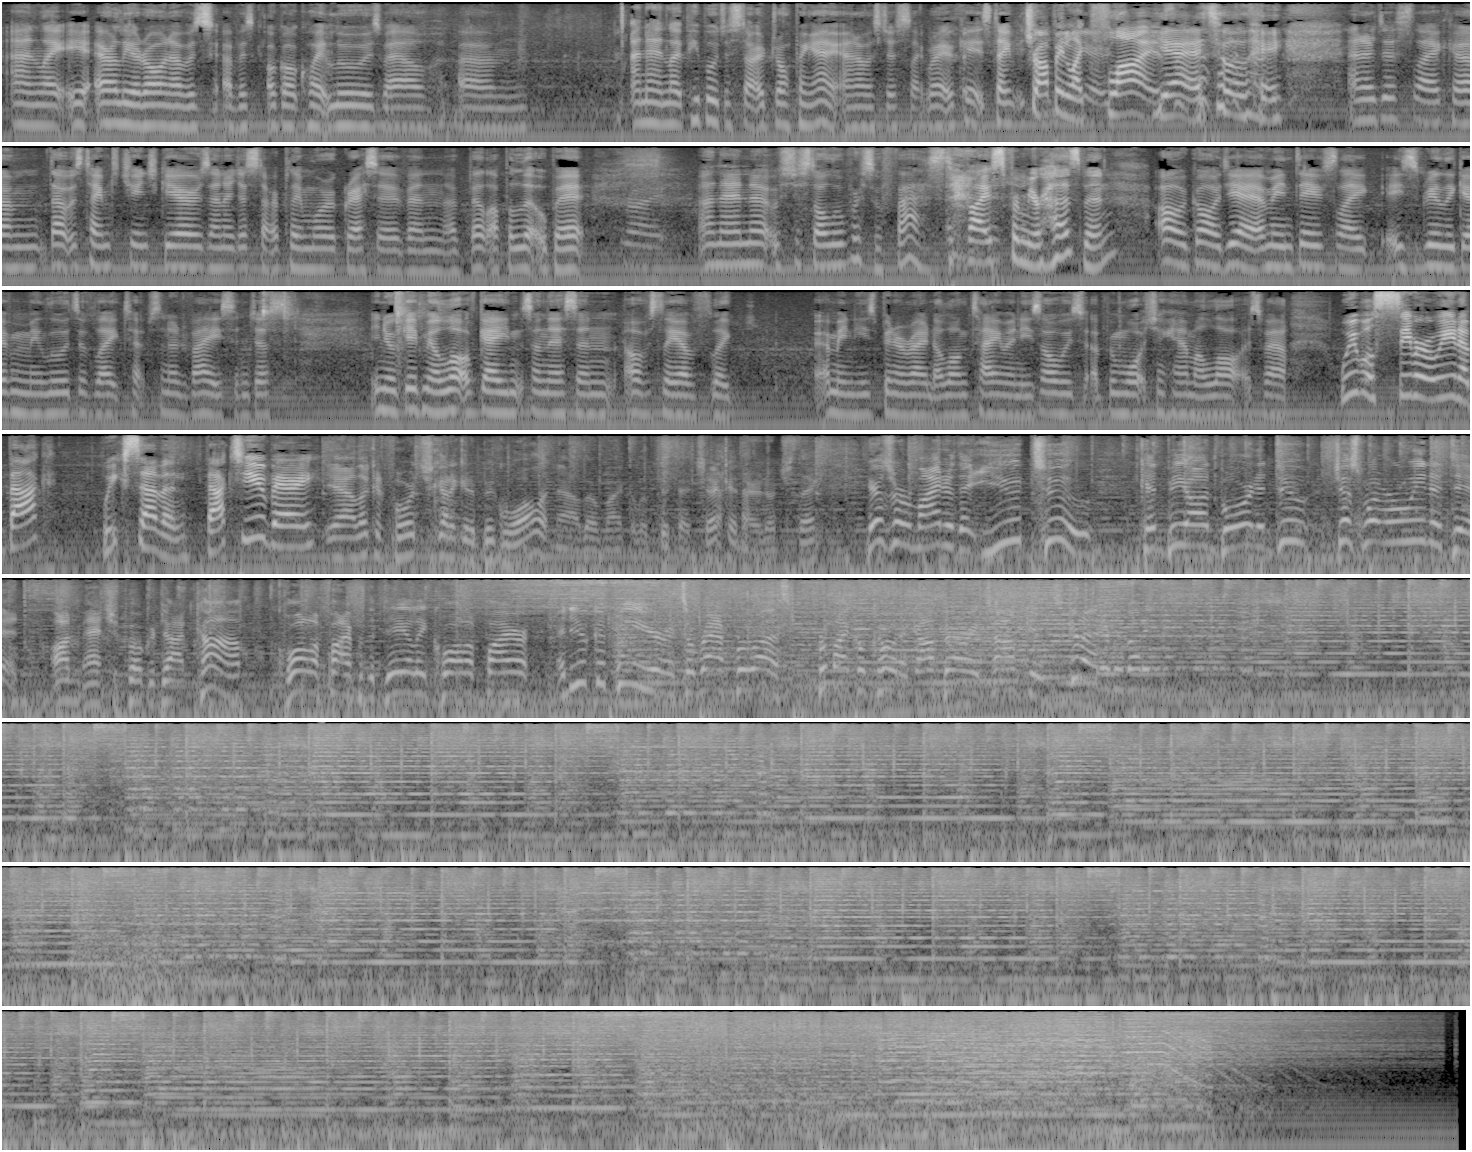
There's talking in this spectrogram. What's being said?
and like earlier on, I was I was I got quite low as well. Um, and then like people just started dropping out, and I was just like, right, okay, it's time to Dropping like gears. flies. Yeah, totally. And I just like um, that was time to change gears, and I just started playing more aggressive, and I built up a little bit. Right. And then it was just all over so fast. Advice from your husband. Oh God, yeah. I mean, Dave's like he's really given me loads of like tips and advice, and just you know gave me a lot of guidance on this. And obviously, I've like, I mean, he's been around a long time, and he's always I've been watching him a lot as well. We will see Rowena back week seven. Back to you, Barry. Yeah, looking forward. She's got to get a big wallet now, though, Michael, to fit that check in there, don't you think? Here's a reminder that you too can be on board and do just what Rowena did on MansionPoker.com. Qualify for the daily qualifier, and you could be here. It's a wrap for us. For Michael Konik, I'm Barry Tompkins. Good night.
